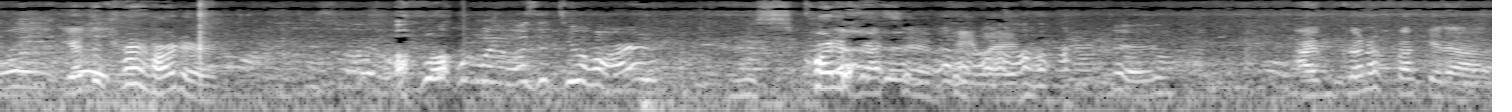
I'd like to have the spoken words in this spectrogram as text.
Wait. You have to try harder. Wait, was it too hard? It's quite aggressive, Kaitlin. Okay. I'm gonna fuck it up.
